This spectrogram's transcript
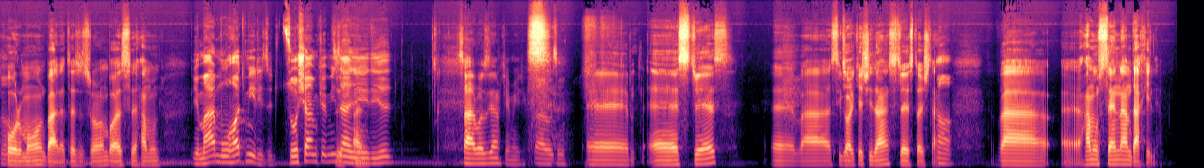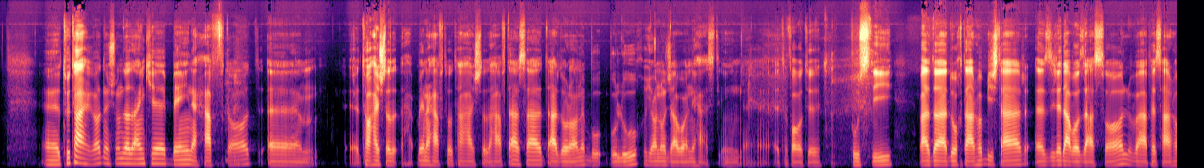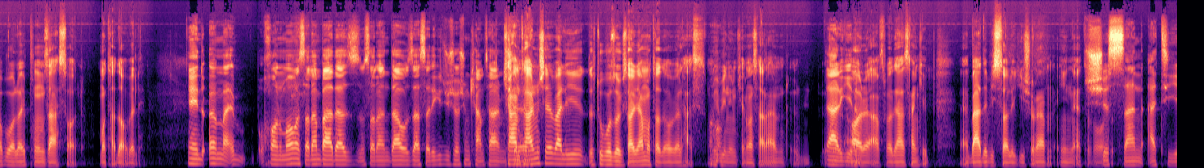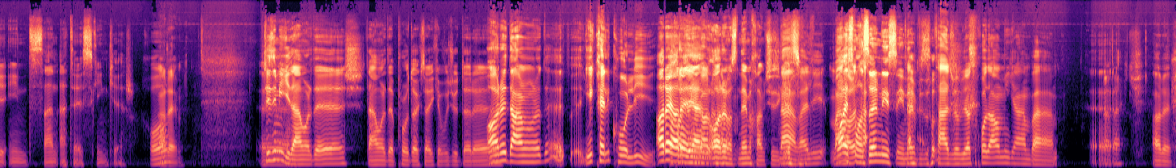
هورمون بله تستوسترون باعث همون یه مر موهات میریزه. زوش هم که می‌زنی آره. دیگه سربازی هم که میری سربازی. استرس و سیگار کشیدن استرس داشتن. آها. و همون سن هم دخیله. تو تحقیقات نشون دادن که بین 70 ام، تا 80 بین 70 تا 87 درصد در دوران بلوغ یا نوجوانی هست این اتفاقات پوستی. و در دخترها بیشتر زیر 12 سال و پسرها بالای 15 سال. متداوله. یعنی خانوما مثلا بعد از مثلا 12 سالگی جوشاشون کمتر میشه. کمتر میشه ولی تو بزرگسالی هم متداول هست. آها. می‌بینیم که مثلا درگیرن. آره افرادی هستن که بعد 20 سالگیشون هم این چه اتفاق صنعتی این صنعت اسکینکر. خب؟ آره. چیزی میگی در موردش؟ در مورد product هایی که وجود داره؟ آره در مورد یک خیلی کلی. آره آره یعنی حالا- آره مثلا نمی‌خوایم چیزی نه اسم- ولی من ما اسپانسر نیست این ت- اپیزود. تجربیات خودمو میگم و آره.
